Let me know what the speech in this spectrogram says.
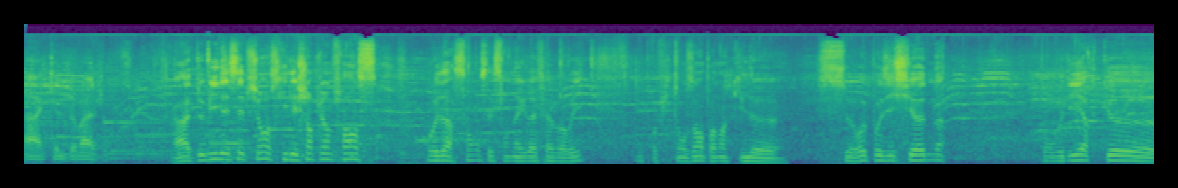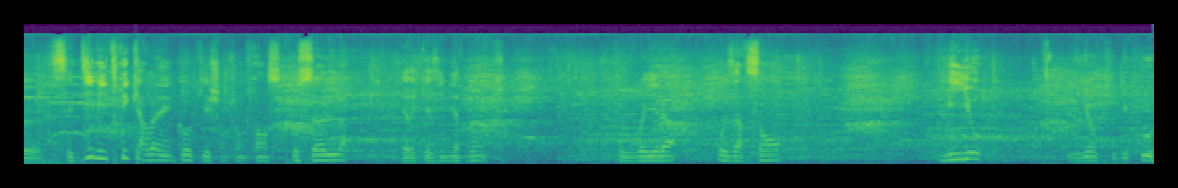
Ah, quel dommage. Ah, demi-déception parce qu'il est champion de France aux Arçons, c'est son agrès favori. Profitons-en pendant qu'il euh, se repositionne pour vous dire que c'est Dimitri Karbalenko qui est champion de France au sol. Eric Casimir donc, que vous voyez là aux Arçons. Millau. Millau qui du coup,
